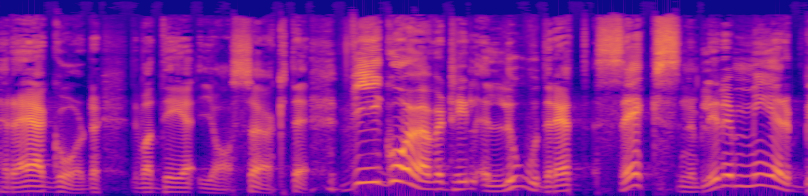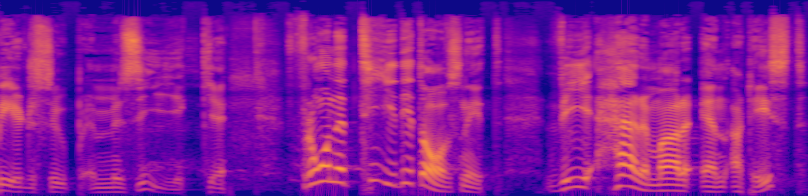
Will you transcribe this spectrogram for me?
trädgård. Det var det jag sökte. Vi går över till lodrätt 6. Nu blir det mer Beard Soup-musik. från ett tidigt avsnitt. Vi härmar en artist.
